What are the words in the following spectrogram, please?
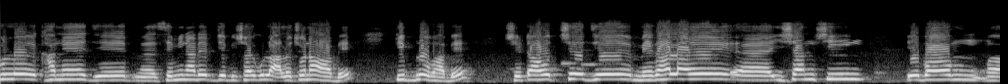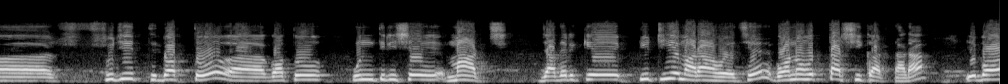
হলো এখানে যে সেমিনারের যে বিষয়গুলো আলোচনা হবে তীব্রভাবে, সেটা হচ্ছে যে মেঘালয়ে ঈশান সিং এবং সুজিত দত্ত গত উনত্রিশে মার্চ যাদেরকে পিটিয়ে মারা হয়েছে, গণহত্যার শিকার তারা এবং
